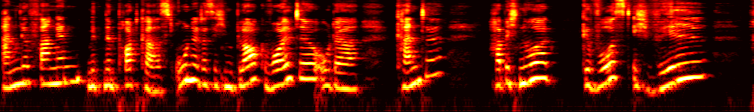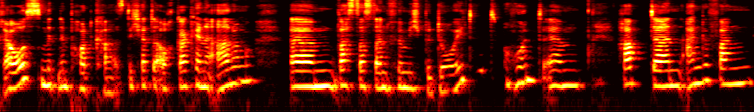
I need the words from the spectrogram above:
angefangen mit einem Podcast, ohne dass ich einen Blog wollte oder kannte, habe ich nur gewusst, ich will raus mit einem Podcast. Ich hatte auch gar keine Ahnung, ähm, was das dann für mich bedeutet und ähm, habe dann angefangen,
